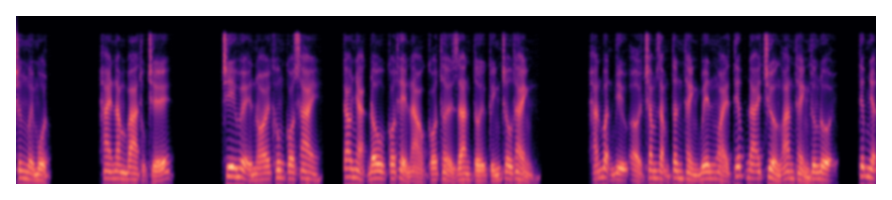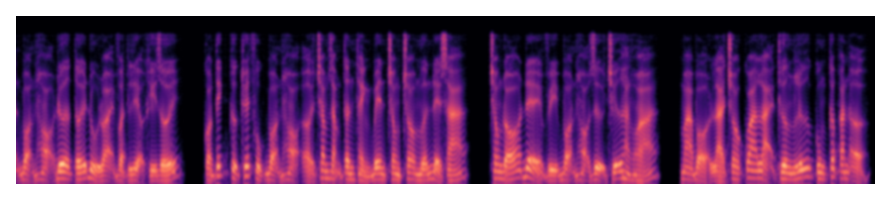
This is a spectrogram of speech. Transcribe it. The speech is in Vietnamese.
chương mười một. Hai năm ba thuộc chế. Chi huệ nói không có sai cao nhạc đâu có thể nào có thời gian tới kính châu thành. Hắn bận bịu ở trăm dặm tân thành bên ngoài tiếp đái trường an thành thương đội tiếp nhận bọn họ đưa tới đủ loại vật liệu khí giới còn tích cực thuyết phục bọn họ ở trăm dặm tân thành bên trong cho mướn để xá trong đó để vì bọn họ dự trữ hàng hóa mà bỏ là cho qua lại thương lữ cung cấp ăn ở.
